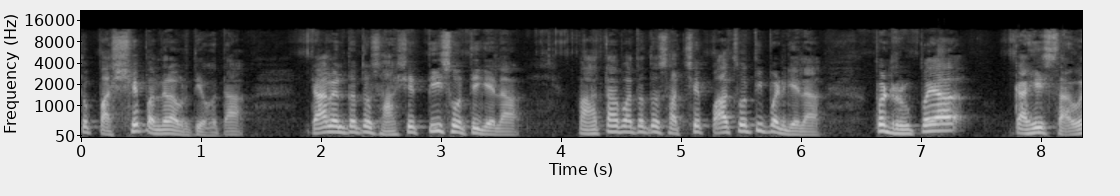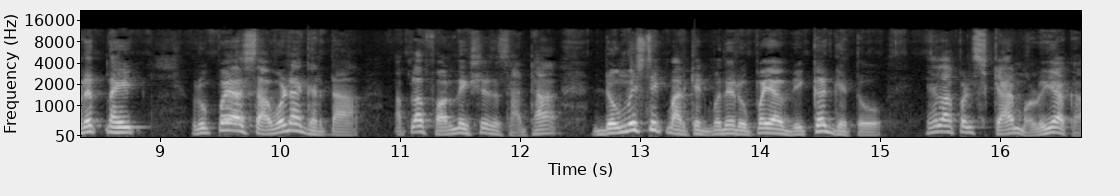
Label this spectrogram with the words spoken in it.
तो पाचशे पंधरावरती होता. त्यानंतर तो सहाशे तीसवरती गेला. पाहता पाहता तो सातशे पाचवरती पण गेला. पण रुपया काही सावरत नाहीत. रुपया सावरण्याकरता आपला फॉरेन एक्सचेंजचा साठा डोमेस्टिक मार्केटमध्ये रुपया विकत घेतो ह्याला आपण स्कॅम म्हणूया का?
